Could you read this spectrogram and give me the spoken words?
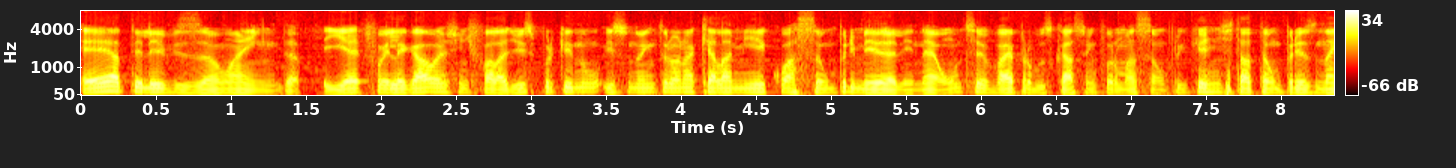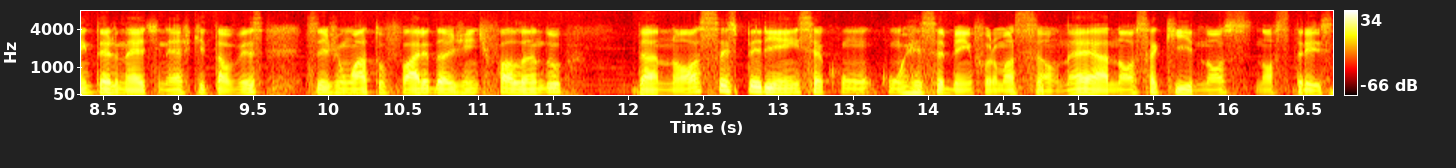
é a televisão ainda. E é, foi legal a gente falar disso porque não, isso não entrou naquela minha equação primeira ali, né? Onde você vai para buscar sua informação? Por que a gente está tão preso na internet, né? Acho que talvez seja um ato falho da gente falando da nossa experiência com, com receber informação, né? A nossa aqui, nós, nós três.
